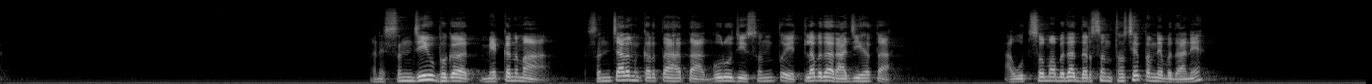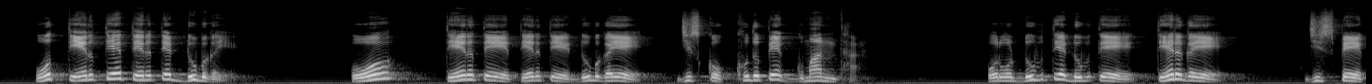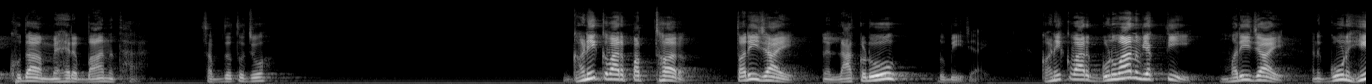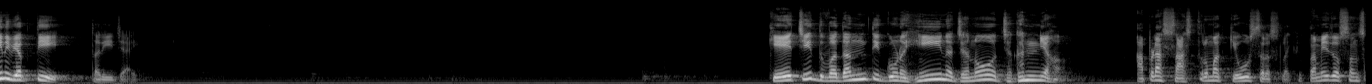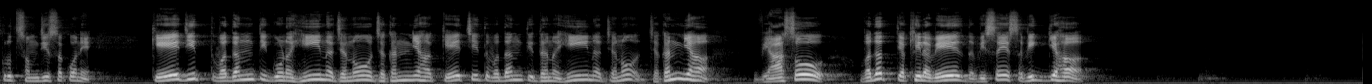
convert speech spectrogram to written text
અને સંજીવ ભગત મેકનમાં સંચાલન કરતા હતા, ગુરુજી સંતો એટલા બધા રાજી હતા. આ ઉત્સવમાં બધા દર્શન થશે તમને બધાને? ઓ તેરતે તેરતે ડૂબ ગયે. ઓ તેરતે તેરતે ડૂબ ગયે, જિસકો ખુદ પે ગુમાન થા. और वो डूबते डूबते तैर गए जिस पे खुदा मेहरबान था શબ્દ તો જુઓ ઘણીક વાર પથ્થર તરી જાય અને લાકડું ડૂબી જાય ઘણીક વાર ગુણવાન વ્યક્તિ મરી જાય અને ગુણહીન વ્યક્તિ તરી જાય કેચિદ વદંતી ગુણહીન જનો જઘન્ય આપણા શાસ્ત્રોમાં કેવું સરસ લખ્યું. તમે જો સંસ્કૃત સમજી શકો ને, કેજિત વદંતી ગુણહીન જનો જઘન્ય, કેચિત વદંતી ધનહીન જનો જઘન્ય, વ્યાસો વદત્યખિલ વેદ વિશેષ વિજ્ઞ.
